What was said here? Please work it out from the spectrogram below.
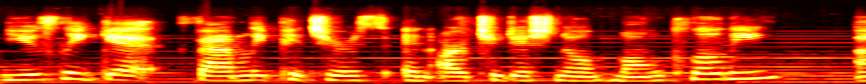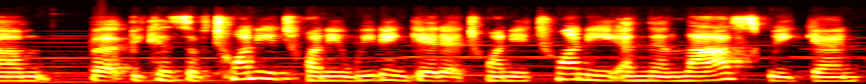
usually get family pictures in our traditional Hmong clothing um, but because of 2020, we didn't get it 2020. And then last weekend,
